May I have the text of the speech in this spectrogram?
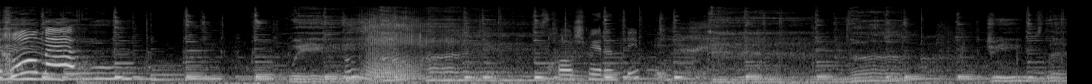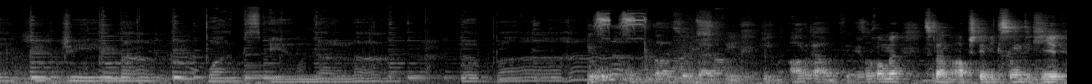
Ich komme! Kannst du mir einen Tipp geben? Willkommen zu diesem Abstimmungssonntag hier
